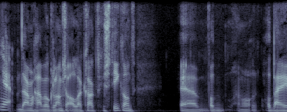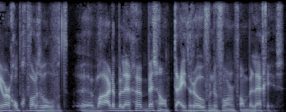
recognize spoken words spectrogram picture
Ja. Daarom gaan we ook langs alle karakteristiek. Want uh, wat, wat mij heel erg opgevallen is, bijvoorbeeld uh, waarde beleggen, best wel een tijdrovende vorm van beleggen is.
